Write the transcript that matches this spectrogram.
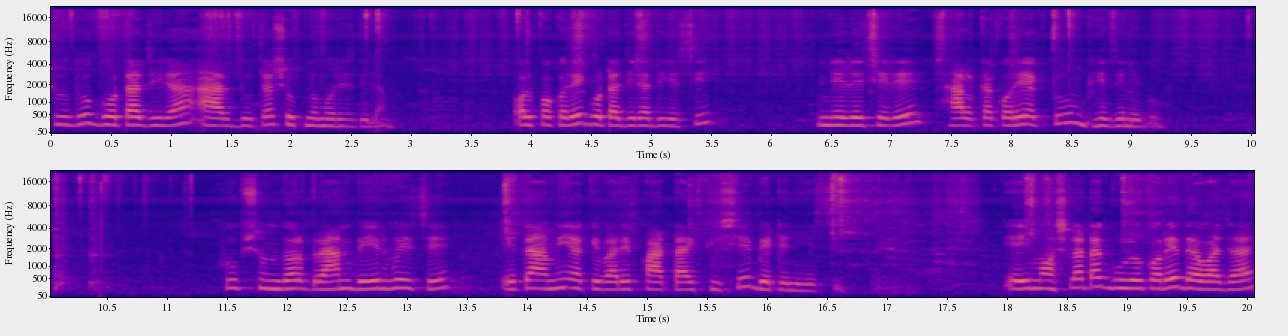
শুধু গোটা জিরা আর দুটা শুকনো মরিচ দিলাম। অল্প করে গোটা জিরা দিয়েছি। নেড়ে চেড়ে হালকা করে একটু ভেজে নেব। খুব সুন্দর গ্রান বের হয়েছে। এটা আমি একেবারে পাটায় পিষে বেটে নিয়েছি। এই মশলাটা গুঁড়ো করে দেওয়া যায়,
